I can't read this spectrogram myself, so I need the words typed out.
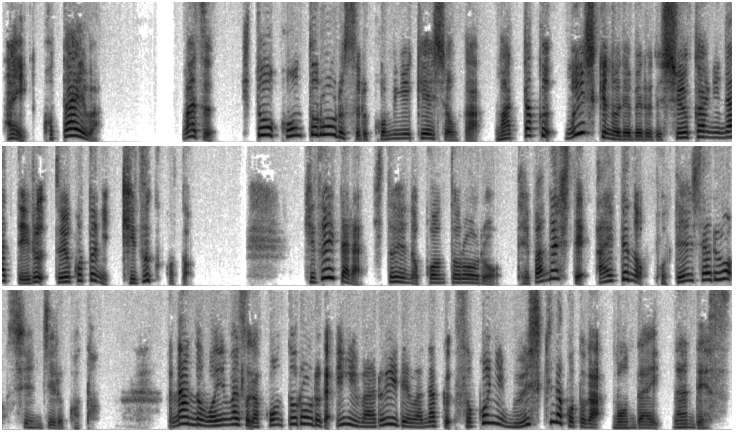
はい。答えは、まず、人をコントロールするコミュニケーションが全く無意識のレベルで習慣になっているということに気づくこと。気づいたら人へのコントロールを手放して相手のポテンシャルを信じること。何度も言いますが、コントロールがいい悪いではなく、そこに無意識なことが問題なんです。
